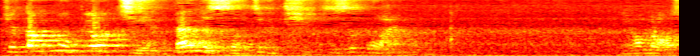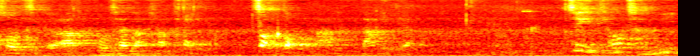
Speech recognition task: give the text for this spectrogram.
就当目标简单的时候，这个体制是管用的。你看我们老说这个啊，共产党像太阳，照到哪里哪里亮，这一条成立。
